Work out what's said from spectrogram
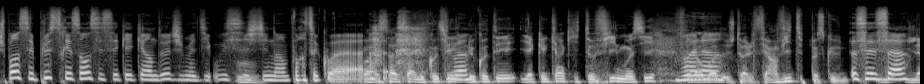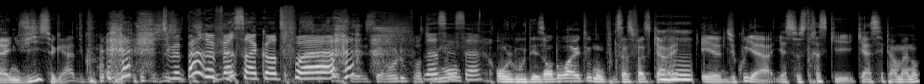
Je pense que c'est plus stressant si c'est quelqu'un d'autre. Je me dis, oui, si je dis n'importe quoi. Ouais, ça, ça, le côté, le côté, il y a quelqu'un qui te filme aussi. Je dois le faire vite parce que C'est il- ça. Il, a une vie, ce gars. Du coup, Tu peux pas refaire 50 fois. C'est- relou pour tout Non, le c'est monde. ça. On loue des endroits et tout, donc faut que ça se fasse carré. Mhm. Et euh, du coup, il y a, y a ce stress qui, qui est assez permanent.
